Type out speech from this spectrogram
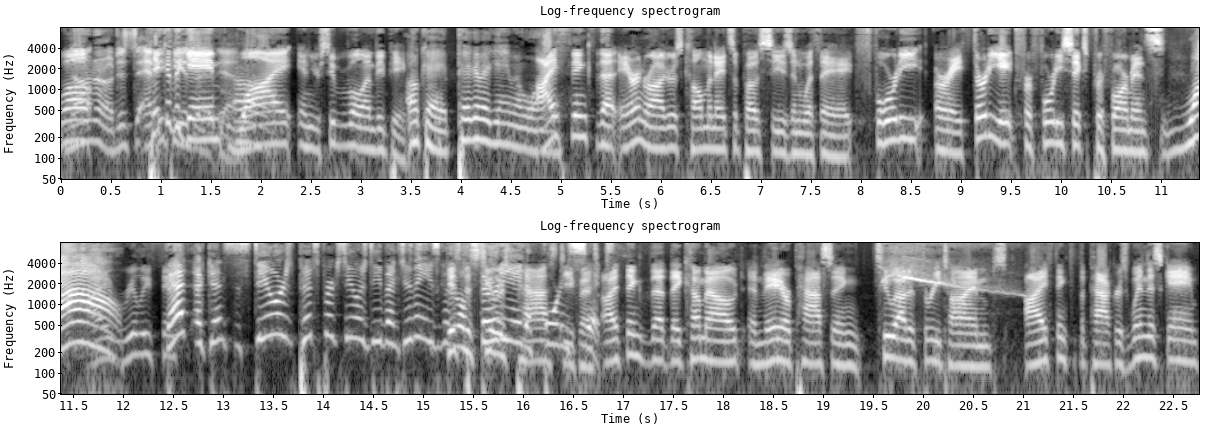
Well, no, no, no. Just pick of the is a- game, yeah. why, and your Super Bowl MVP. Okay, pick of the game and one. I think that Aaron Rodgers culminates a postseason with a 40 or a 38 for 46 performance. wow. I really think- that against the Steelers, Pittsburgh Steelers defense. You think he's going to His go the 38 Steelers to 46? I think that they come out and they are passing two out of three times. I think that the Packers win this game.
